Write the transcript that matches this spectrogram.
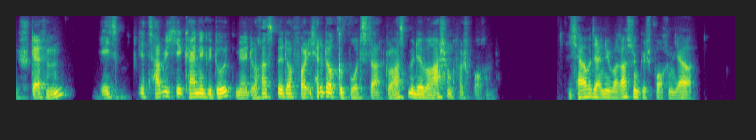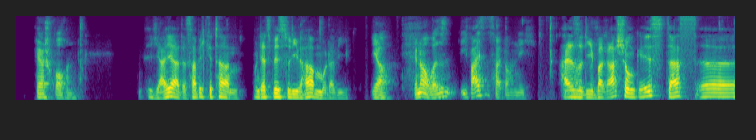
Steffen, ich, jetzt habe ich hier keine Geduld mehr. Du hast mir doch vor, ich hatte doch Geburtstag. Du hast mir eine Überraschung versprochen. Ich habe dir eine Überraschung gesprochen, ja. Versprochen. Ja, ja, das habe ich getan. Und jetzt willst du die haben, oder wie? Ja, genau. Was ist, ich weiß es halt noch nicht. Also die Überraschung ist, dass, äh,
